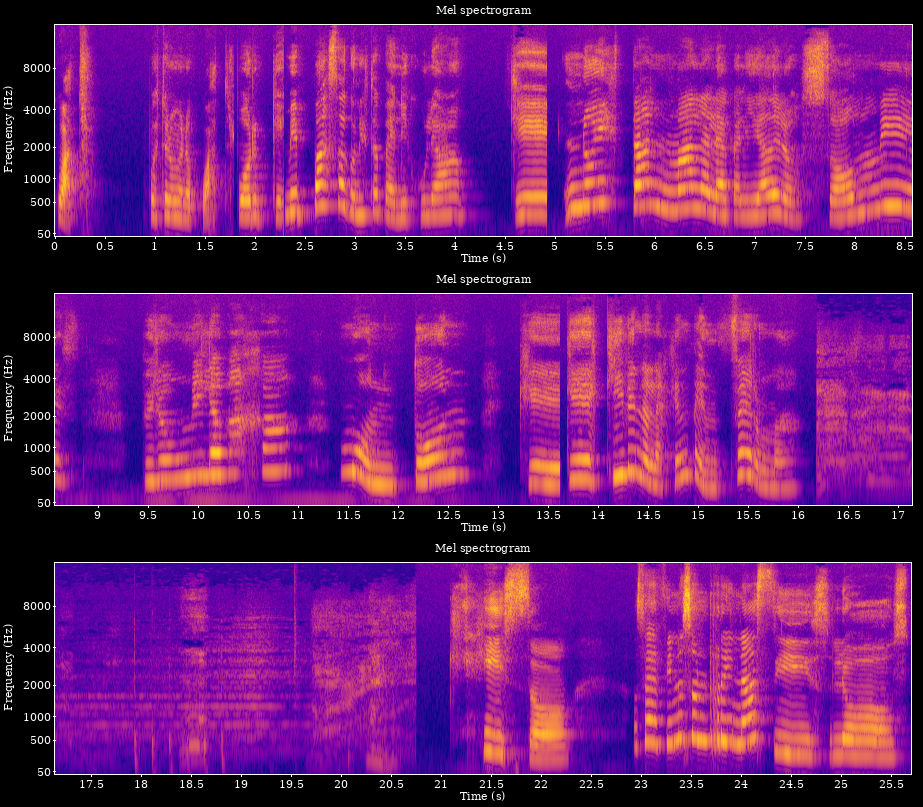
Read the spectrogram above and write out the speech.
4. Puesto número 4. Porque me pasa con esta película que no es tan mala la calidad de los zombies, pero me la baja un montón que, que esquiven a la gente enferma. ¿Qué hizo? O sea, al final son re nazis los,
